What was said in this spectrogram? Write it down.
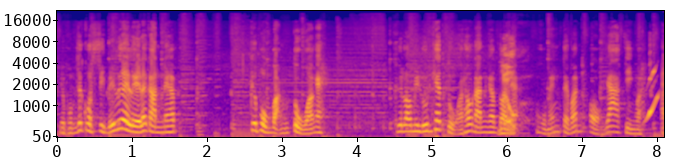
เดี๋ยวผมจะกดสิบเรื่อยๆเลยแล้วกันนะครับ คือผมหวังตั๋วไง คือเรามีลุ้นแค่ตั๋วเท่านั้นครับตอนเนี้ยโอ้โหแม่งแต่ว่าออกยากจริงว่ะไอ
